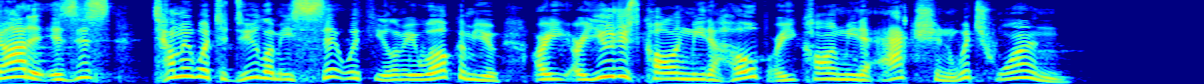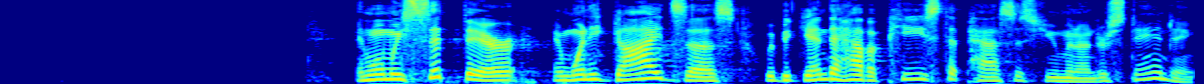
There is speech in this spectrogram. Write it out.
God, is this, tell me what to do. Let me sit with you. Let me welcome you. Are you, are you just calling me to hope? Are you calling me to action? Which one? And when we sit there and when He guides us, we begin to have a peace that passes human understanding.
